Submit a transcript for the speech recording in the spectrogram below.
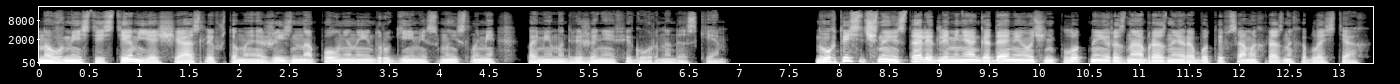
но вместе с тем я счастлив, что моя жизнь наполнена и другими смыслами, помимо движения фигур на доске. Двухтысячные стали для меня годами очень плотной и разнообразной работы в самых разных областях.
